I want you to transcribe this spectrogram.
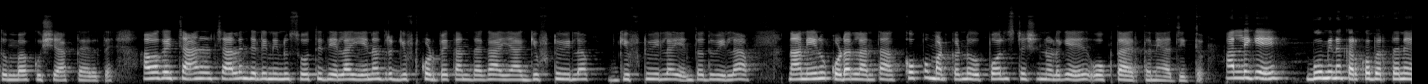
ತುಂಬ ಖುಷಿ ಆಗ್ತಾ ಇರುತ್ತೆ. ಆವಾಗ ಚಾನಲ್ ಚಾಲೆಂಜಲ್ಲಿ ನೀನು ಸೋತಿದೆಯಲ್ಲ, ಏನಾದರೂ ಗಿಫ್ಟ್ ಕೊಡಬೇಕಂದಾಗ, ಯಾ ಗಿಫ್ಟು ಇಲ್ಲ ಗಿಫ್ಟು ಇಲ್ಲ, ಎಂಥದ್ದು ಇಲ್ಲ, ನಾನೇನು ಕೊಡಲ್ಲ ಅಂತ ಕೋಪ ಮಾಡ್ಕೊಂಡು ಪೊಲೀಸ್ ಸ್ಟೇಷನ್ ಒಳಗೆ ಹೋಗ್ತಾ ಇರ್ತಾನೆ ಅಜಿತ್. ಅಲ್ಲಿಗೆ ಭೂಮಿನ ಕರ್ಕೊಬರ್ತಾನೆ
